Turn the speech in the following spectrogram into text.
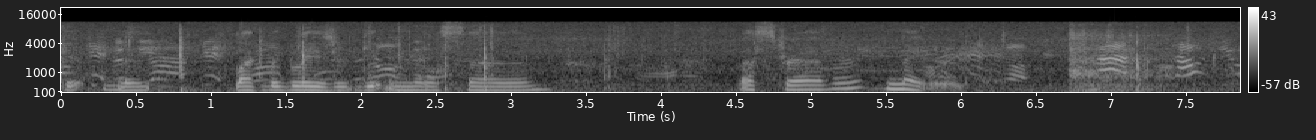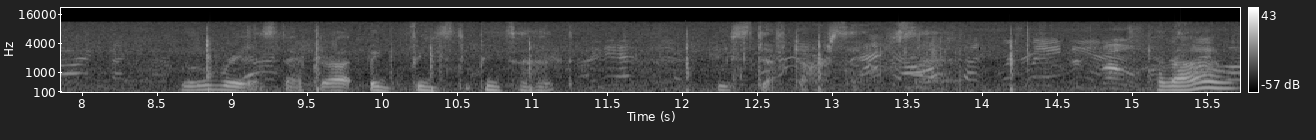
Getting the, like a big getting little sun. Bus driver, Mary. little rest after our big feast at Pizza Hut. We stuffed ourselves. Hello?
